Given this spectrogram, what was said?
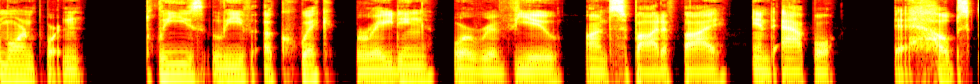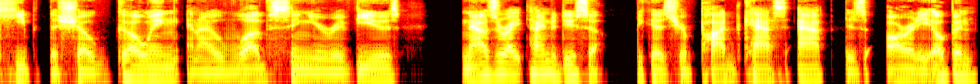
more important, please leave a quick rating or review on Spotify and Apple. It helps keep the show going, and I love seeing your reviews. Now's the right time to do so because your podcast app is already open.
